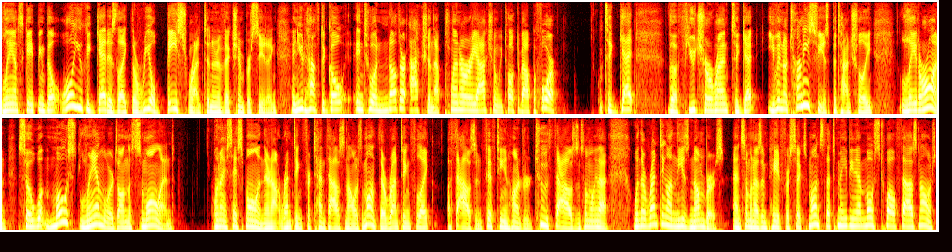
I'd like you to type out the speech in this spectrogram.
landscaping bill. All you could get is like the real base rent in an eviction proceeding. And you'd have to go into another action, that plenary action we talked about before to get the future rent, to get even attorney's fees potentially later on. So, what most landlords on the small end, when I say small end, they're not renting for $10,000 a month. They're renting for like a thousand, fifteen hundred, two thousand, something like that. When they're renting on these numbers and someone hasn't paid for six months, that's maybe at most twelve thousand dollars.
